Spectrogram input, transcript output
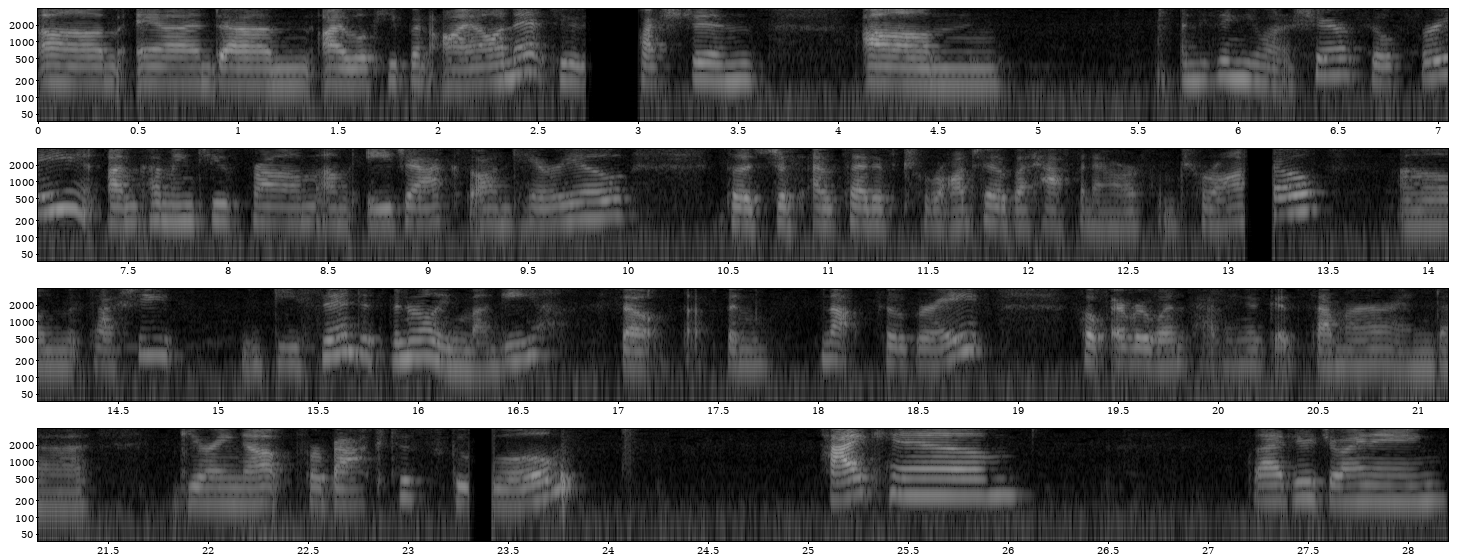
um, and um, I will keep an eye on it. Do you have questions? Um, anything you want to share, feel free. I'm coming to you from um, Ajax, Ontario. So it's just outside of Toronto, about half an hour from Toronto. Um, it's actually decent. It's been really muggy, so that's been not so great. Hope everyone's having a good summer and uh, gearing up for back to school. Hi, Kim. Glad you're joining.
